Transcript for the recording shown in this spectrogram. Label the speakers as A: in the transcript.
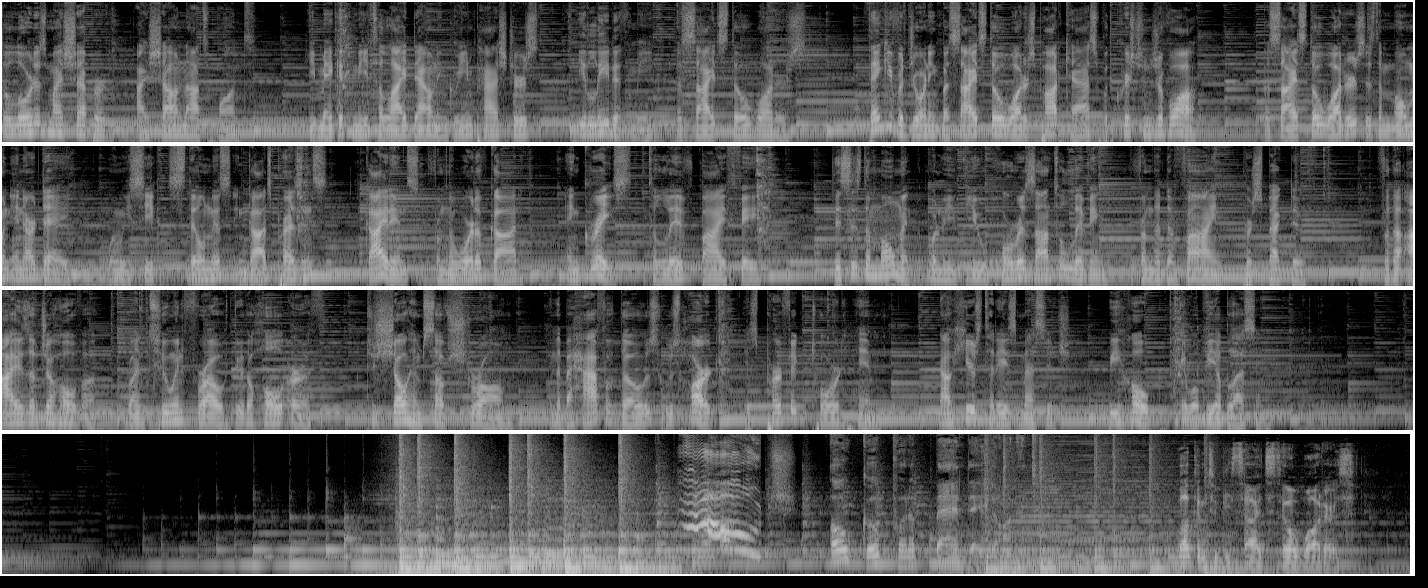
A: The Lord is my shepherd, I shall not want. He maketh me to lie down in green pastures, He leadeth me beside still waters. Thank you for joining Beside Still Waters podcast with Christian Javois. Beside Still Waters is the moment in our day when we seek stillness in God's presence, guidance from the Word of God, and grace to live by faith. This is the moment when we view horizontal living from the divine perspective. For the eyes of Jehovah run to and fro through the whole earth to show himself strong in the behalf of those whose heart is perfect toward him. Now, here's today's message. We hope it will be a blessing.
B: Ouch!
C: Oh, go put a band aid on it.
B: Welcome to Beside Still Waters,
